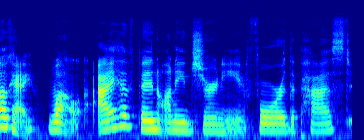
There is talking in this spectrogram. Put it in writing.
Okay, well, I have been on a journey for the past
